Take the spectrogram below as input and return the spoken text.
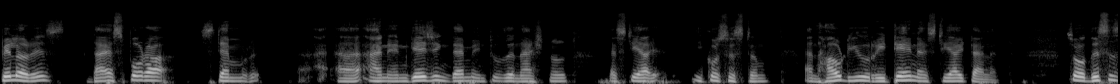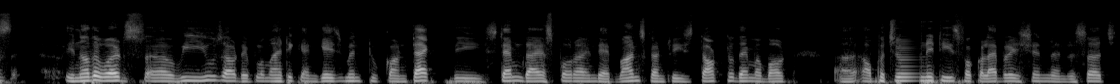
pillar is diaspora STEM uh, and engaging them into the national STI ecosystem and how do you retain STI talent? So this is, in other words, uh, we use our diplomatic engagement to contact the STEM diaspora in the advanced countries, talk to them about uh, opportunities for collaboration and research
